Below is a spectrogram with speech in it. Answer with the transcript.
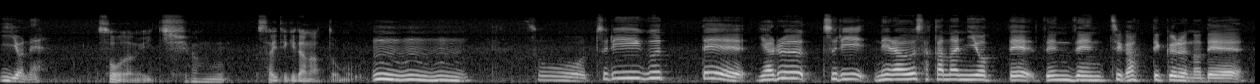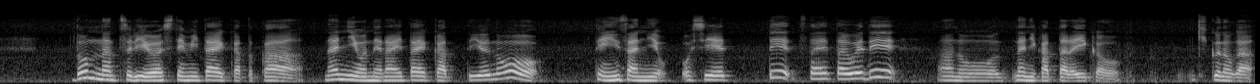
いいよね。そうだね。一番最適だなと思ううんうんうんそう釣り具ってやる釣り狙う魚によって全然違ってくるのでどんな釣りをしてみたいかとか何を狙いたいかっていうのを店員さんに教えて伝えた上であの何買ったらいいかを聞くのが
